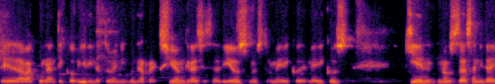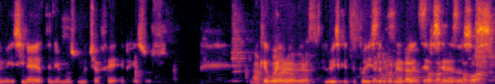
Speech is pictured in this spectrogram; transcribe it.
de la vacuna anticovid y no tuve ninguna reacción, gracias a Dios, nuestro médico de médicos, quien nos da sanidad y medicina, ya tenemos mucha fe en Jesús. Qué bueno, Luis, que te pudiste poner la tercera dosis.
